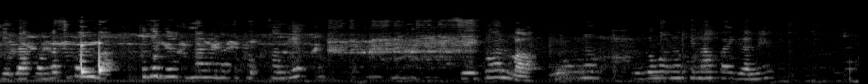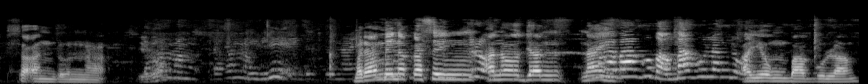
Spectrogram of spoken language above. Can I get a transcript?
Silapon ba? Si Kuan ba? Sige, dito na naman natukok sanggit. Si Kuan ba? Yung nagagawa ng tinapay gani? saan doon na? Marami na kasing ano dyan, Nay. Mga bago ba? Bago lang doon. Ay, yung bago lang.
